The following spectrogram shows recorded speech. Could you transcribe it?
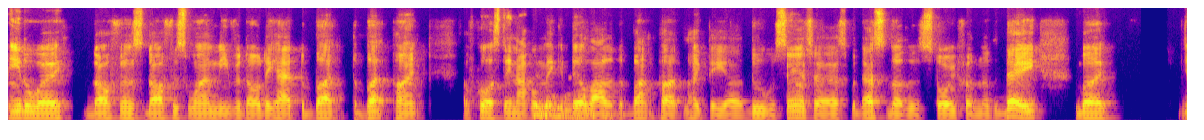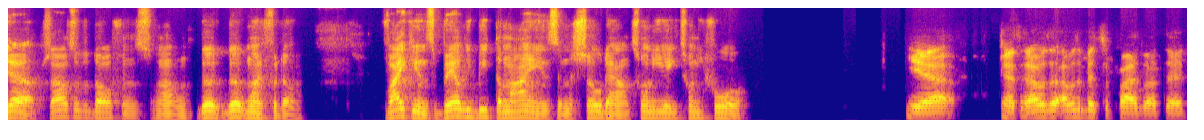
either way, Dolphins Dolphins won, even though they had the butt the butt punt. Of course, they're not gonna make a deal out of the butt punt like they uh, do with Sanchez, but that's another story for another day. But yeah, shout out to the Dolphins. Um, good good win for them. Vikings barely beat the Lions in the showdown, 28-24. Yeah, yeah, I was I was a bit surprised about that.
